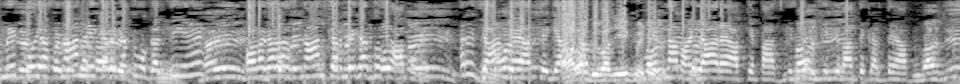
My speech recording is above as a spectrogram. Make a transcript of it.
में कोई स्नान नहीं करेगा तो वो गलती है और अगर स्नान कर लेगा तो साफ़ हो। अरे जान गए आपके ज्ञान विवाजी, एक मिनट, मिनट। भंडार है आपके पास किस तरीके की बातें करते हैं आप। विभाग जी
